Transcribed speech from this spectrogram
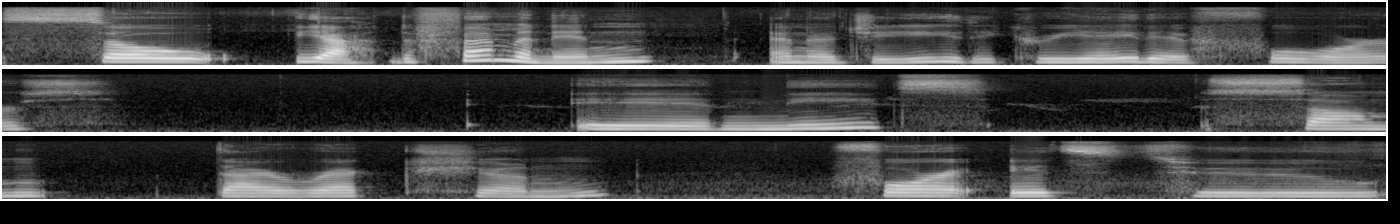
So yeah, the feminine energy, the creative force, it needs some direction for it to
